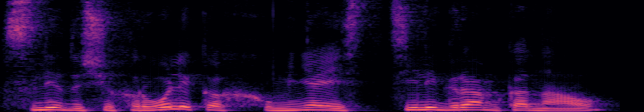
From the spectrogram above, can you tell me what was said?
следующих роликах. У меня есть телеграм-канал,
